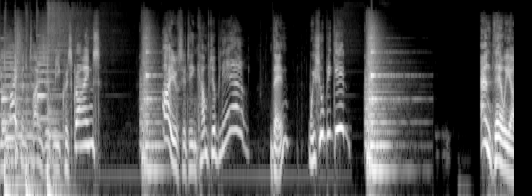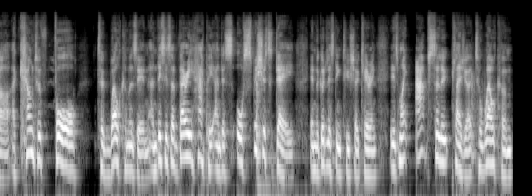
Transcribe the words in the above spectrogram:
your life and times with me, Chris Grimes. Are you sitting comfortably? Then we shall begin. And there we are, a count of four to welcome us in. And this is a very happy and auspicious day in the Good Listening To Show clearing. It is my absolute pleasure to welcome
